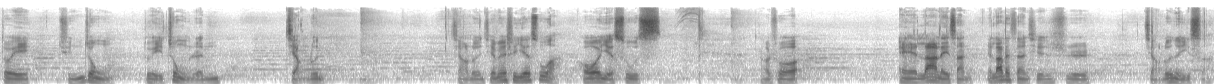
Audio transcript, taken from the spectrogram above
对群众、对众人讲论，讲论。前面是耶稣啊，Ho Jesus，然后说 e l a l i s a n e l a l i s a n 其实是讲论的意思啊。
